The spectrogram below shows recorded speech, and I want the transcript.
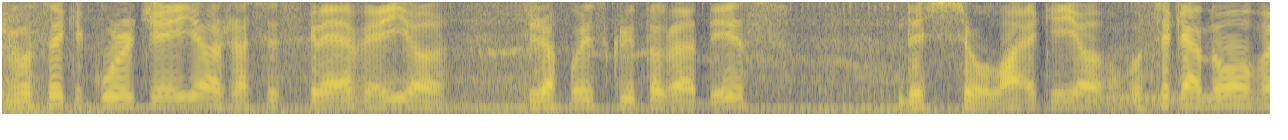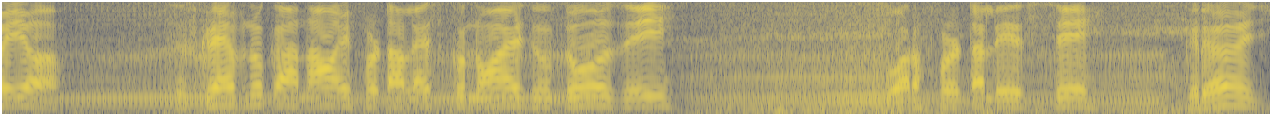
Se você que curte aí, ó, já se inscreve aí, ó. Se já foi inscrito, agradeço. Deixa seu like aí, ó. Você que é novo aí, ó Se inscreve no canal e fortalece com nós no 12 aí. Bora fortalecer. Grande.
